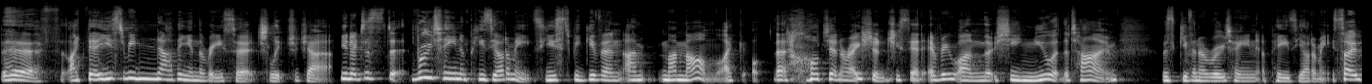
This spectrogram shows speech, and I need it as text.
birth. Like there used to be nothing in the research literature. You know, just routine episiotomies used to be given. Um, my mum, like that whole generation, she said everyone that she knew at the time was given a routine episiotomy. So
